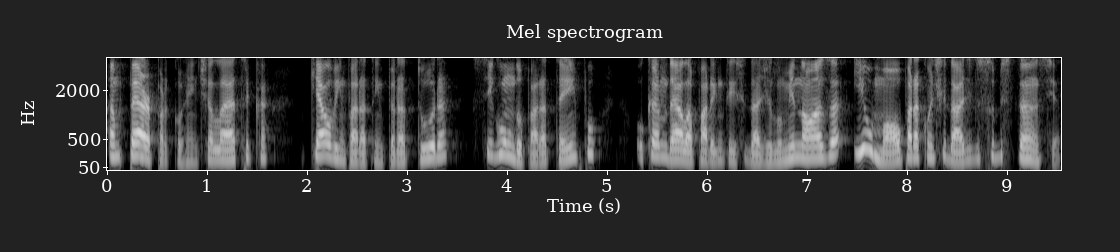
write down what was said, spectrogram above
ampere para corrente elétrica, Kelvin para temperatura, segundo para tempo o candela para intensidade luminosa e o mol para quantidade de substância.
